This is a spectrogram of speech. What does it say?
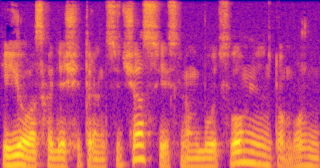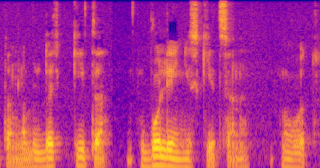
ее восходящий тренд сейчас если он будет сломлен то можно там наблюдать какие-то более низкие цены. Вот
